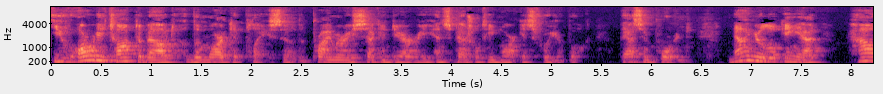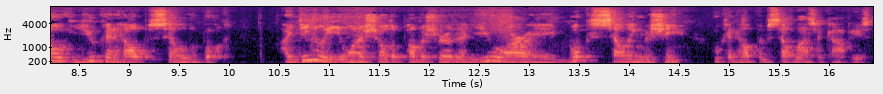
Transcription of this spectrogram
You've already talked about the marketplace, so the primary, secondary, and specialty markets for your book. That's important. Now you're looking at how you can help sell the book. Ideally, you want to show the publisher that you are a book selling machine who can help them sell lots of copies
